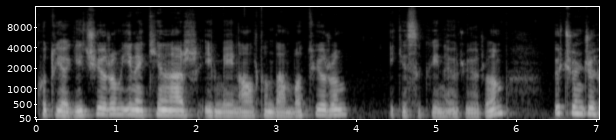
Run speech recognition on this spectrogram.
kutuya geçiyorum. Yine kenar ilmeğin altından batıyorum. 2 sık iğne örüyorum. Üçüncü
